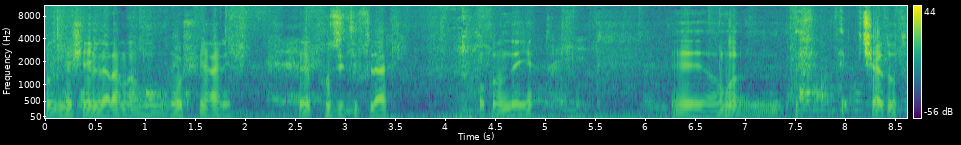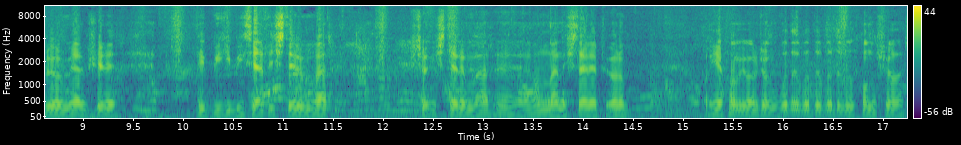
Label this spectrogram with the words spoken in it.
Çok neşeliler ama o hoş yani. Ve pozitifler. O konuda iyi. Ee, ama e, içeride oturuyorum yani şöyle bir, bir bilgisayarda işlerim var. Birçok işlerim var. Ee, onların işler yapıyorum. Yapamıyorum. Çok vıdı vıdı vıdı vıdı konuşuyorlar.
